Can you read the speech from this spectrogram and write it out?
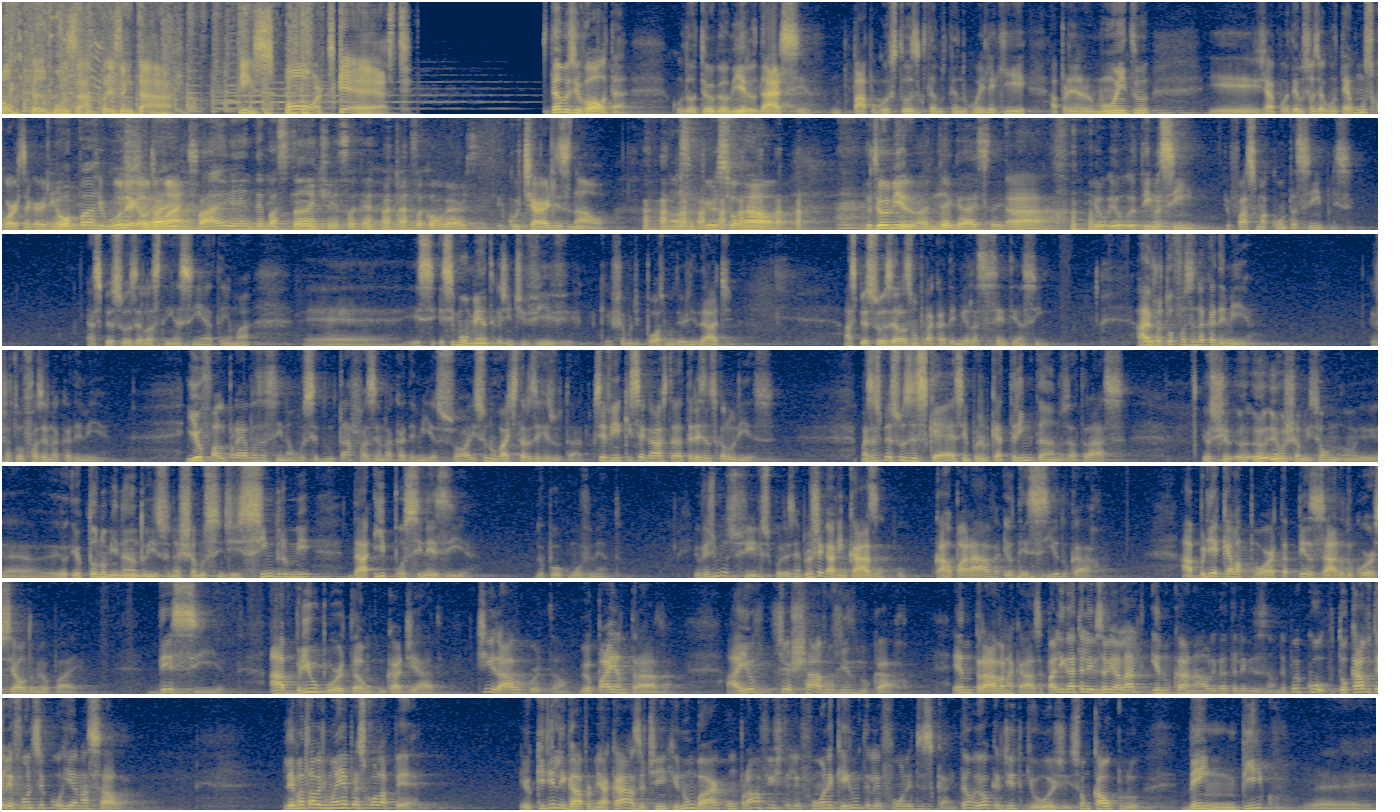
Voltamos a apresentar Sportcast. Estamos de volta com o Dr. Belmiro Darcy, um papo gostoso que estamos tendo com ele aqui, aprendendo muito. E já podemos fazer algum, até alguns cortes, né, Carlinhos? Opa, Ficou ixi, legal vai, demais. Vai render bastante essa, essa conversa. E com o Charles Now, nosso personal. Doutor Belmiro, Vai pegar isso aí. ah, eu, eu, eu tenho assim, eu faço uma conta simples. As pessoas elas têm assim, ela tem uma é, esse, esse momento que a gente vive, que eu chamo de pós-modernidade. As pessoas elas vão para a academia, elas se sentem assim. Ah, eu já estou fazendo academia. Eu já estou fazendo academia. E eu falo para elas assim, não, você não está fazendo academia só, isso não vai te trazer resultado. Porque você vem aqui, você gasta 300 calorias. Mas as pessoas esquecem, por exemplo, que há 30 anos atrás, eu, eu- eu chamo isso, é um- é, eu estou nominando isso, né, chamo-se de síndrome da hipocinesia, do pouco movimento. Eu vejo meus filhos, por exemplo, eu chegava em casa, o carro parava, eu descia do carro, abria aquela porta pesada do corcel do meu pai, descia, abria o portão com cadeado, tirava o portão, meu pai entrava, aí eu fechava o vidro do carro, entrava na casa. Para ligar a televisão, ia lá, ia no canal ligar a televisão. Depois tocava o telefone, você corria na sala. Levantava de manhã para a escola a pé. Eu queria ligar para minha casa, eu tinha que ir num bar, comprar uma ficha telefônica, ir no telefone e discar. Então, eu acredito que hoje, isso é um cálculo bem empírico, é,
